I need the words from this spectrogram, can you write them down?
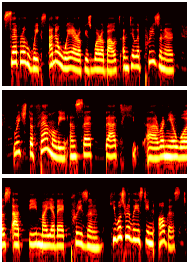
several weeks unaware of his whereabouts until a prisoner reached the family and said that he, uh, Ranier was at the Mayabeque prison. He was released in August,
